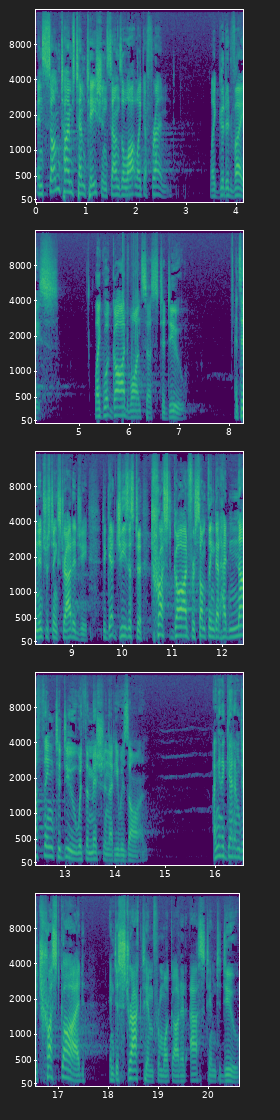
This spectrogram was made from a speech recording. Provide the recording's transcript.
And sometimes temptation sounds a lot like a friend, like good advice, like what God wants us to do. It's an interesting strategy to get Jesus to trust God for something that had nothing to do with the mission that he was on. I'm going to get him to trust God and distract him from what God had asked him to do.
